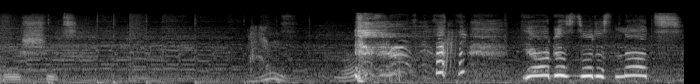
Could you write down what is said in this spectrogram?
Oh shoot. Yo this dude is nuts.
